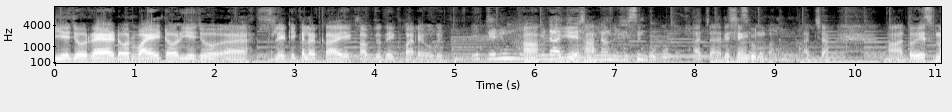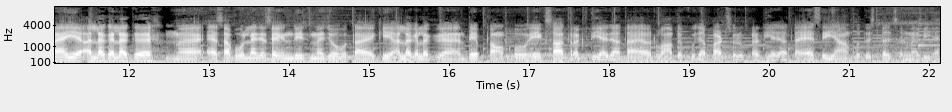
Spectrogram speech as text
ये जो रेड और वाइट और ये जो आ, स्लेटी कलर का एक आप जो देख पा रहे होगे। ये हाँ, ये हाँ। अच्छा रिसिंग गुम्बा। गुम्बा। अच्छा। हाँ तो इसमें ये अलग अलग ऐसा बोल रहे हैं जैसे हिंदी में जो होता है कि अलग अलग देवताओं को एक साथ रख दिया जाता है और वहाँ पे पूजा पाठ शुरू कर दिया जाता है ऐसे ही यहाँ बुद्धिस्ट कल्चर में भी है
